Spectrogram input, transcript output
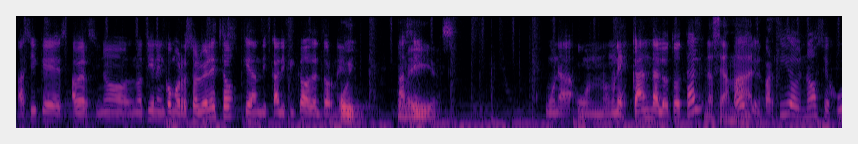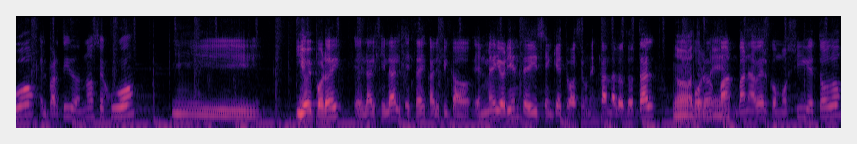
así que, a ver, si no, no tienen cómo resolver esto, quedan descalificados del torneo. Uy. No me digas. Una, un, un, escándalo total. No seas mal. El partido no se jugó, el partido no se jugó y, Y hoy por hoy el Al Hilal está descalificado. En Medio Oriente dicen que esto va a ser un escándalo total. No, Por- tremendo. van, van a ver cómo sigue todo,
